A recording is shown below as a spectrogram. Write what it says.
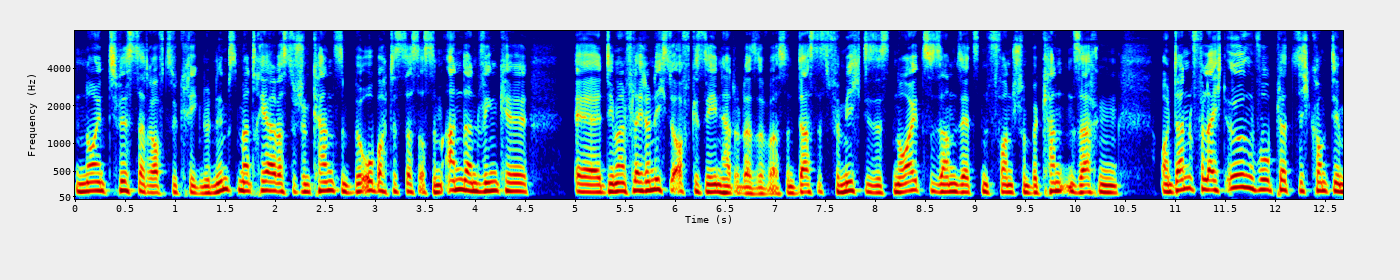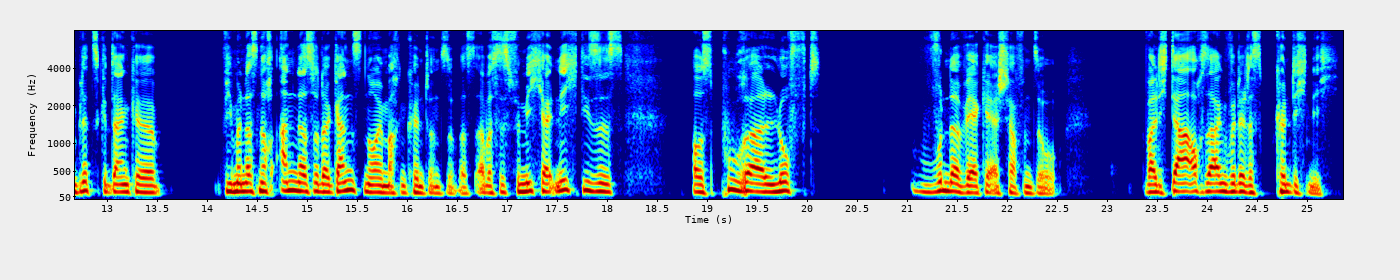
einen neuen Twist darauf zu kriegen. Du nimmst Material, was du schon kannst und beobachtest das aus einem anderen Winkel äh, den man vielleicht noch nicht so oft gesehen hat oder sowas. Und das ist für mich dieses Neuzusammensetzen von schon bekannten Sachen. Und dann vielleicht irgendwo plötzlich kommt dem Blitzgedanke, wie man das noch anders oder ganz neu machen könnte und sowas. Aber es ist für mich halt nicht dieses aus purer Luft Wunderwerke erschaffen, so. Weil ich da auch sagen würde, das könnte ich nicht.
